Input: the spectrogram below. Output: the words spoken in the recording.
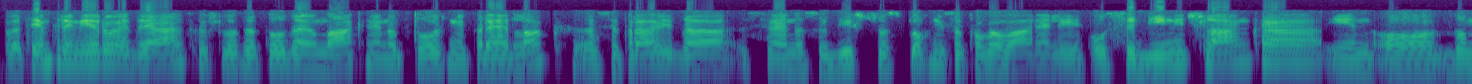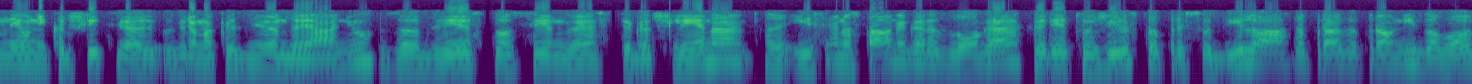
V tem primeru je dejansko šlo za to, da je omaknen obtožni predlog, se pravi, da se na sodišču sploh niso pogovarjali o vsebini članka in o domnevni kršitvi oziroma kaznivem dejanju z 227. člena iz enostavnega razloga, ker je tožilstvo presodilo, da pravzaprav ni dovolj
